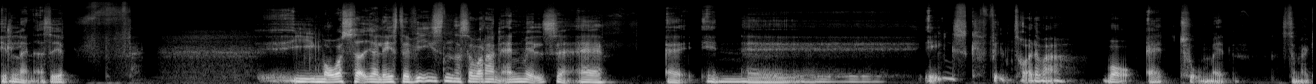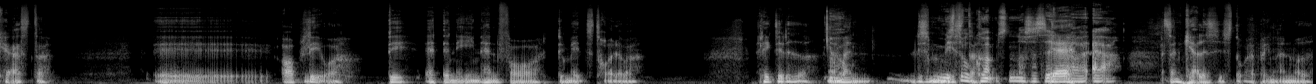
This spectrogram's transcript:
et eller andet. Altså, jeg, I morges sad jeg og læste avisen, og så var der en anmeldelse af, af en øh, engelsk film, tror jeg det var, hvor at to mænd, som er kærester, øh, oplever det, at den ene han får demens, tror jeg det var. Er det ikke det, det hedder? Når Jo. man ligesom Mister hukommelsen og sig selv. Ja. Ja. altså en kærlighedshistorie på en eller anden måde.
